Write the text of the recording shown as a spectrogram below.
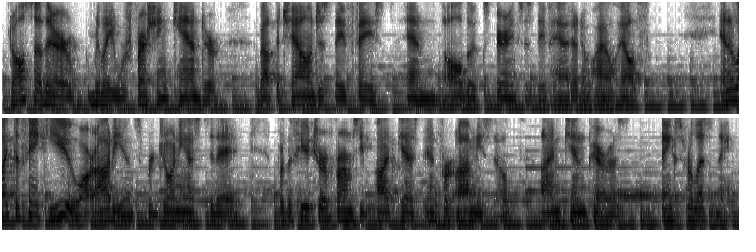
but also their really refreshing candor about the challenges they've faced and all the experiences they've had at Ohio Health. And I'd like to thank you, our audience, for joining us today. For the Future of Pharmacy podcast and for Omnicell, I'm Ken Perez. Thanks for listening.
